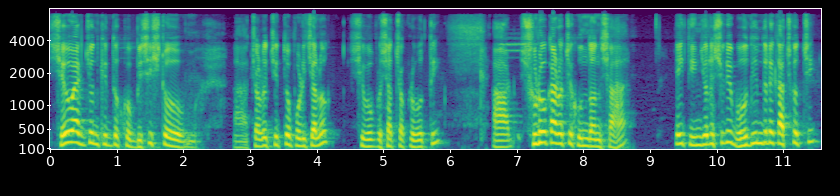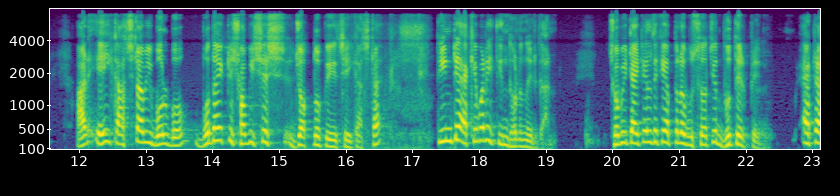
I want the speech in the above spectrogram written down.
সেও একজন কিন্তু খুব বিশিষ্ট চলচ্চিত্র পরিচালক, শিবপ্রসাদ চক্রবর্তী। আর সুরকার হচ্ছে কুন্দন সাহা। এই তিনজনের সঙ্গে বহুদিন ধরে কাজ করছি। আর এই কাজটা আমি বলব, বোধহয় একটি সবিশেষ যত্ন পেয়েছে এই কাজটা। তিনটে একেবারেই তিন ধরনের গান। ছবি টাইটেল দেখে আপনারা বুঝতে পারছেন, ভূতের প্রেম। একটা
